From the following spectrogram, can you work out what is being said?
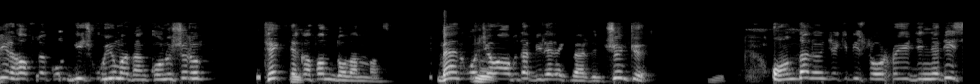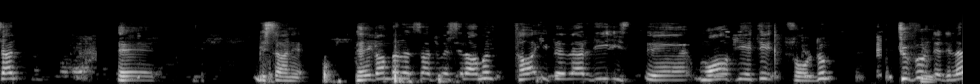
bir hafta hiç uyumadan konuşurum. Tek de kafam dolanmaz. Ben o cevabı da bilerek verdim. Çünkü ondan önceki bir soruyu dinlediysen e, bir saniye. Peygamber Aleyhisselatü Vesselam'ın Taif'e verdiği e, muafiyeti sordum. Küfür Hı. dediler.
